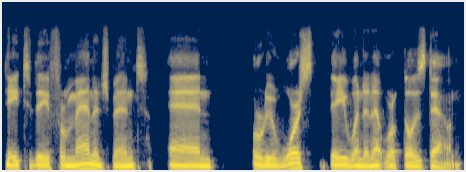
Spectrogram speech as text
day to day for management, and or your worst day when the network goes down.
